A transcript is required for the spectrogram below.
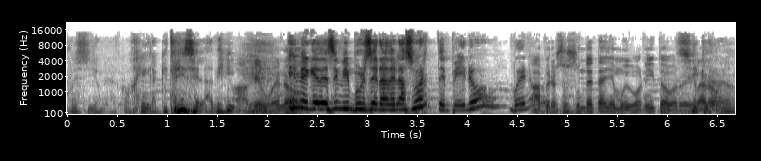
Pues yo me la cogí, la quité y se la di. Ah, qué bueno. Y me quedé sin mi pulsera de la suerte, pero bueno. Ah, pero eso es un detalle muy bonito, porque Sí, claro, claro.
